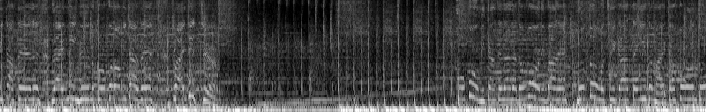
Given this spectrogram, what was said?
満たせる。ライニングの試みだぜ。Try this tune ほぼ未完成だがどうにばね元を誓っていざマイカフォンと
